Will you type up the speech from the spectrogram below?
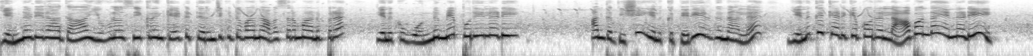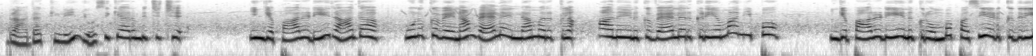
என்னடி ராதா இவ்வளோ சீக்கிரம் கேட்டு தெரிஞ்சுக்கிட்டு வான்னு அவசரமா அனுப்புற? எனக்கு ஒண்ணுமே புரியலடி. அந்த விஷயம் எனக்கு தெரியறதுனால எனக்கு கிடைக்க போற லாபம் தான் என்னடி? ராதா கிளி யோசிக்க ஆரம்பிச்சிச்சு. இங்க பாருடி ராதா உனக்கு வேணாம் வேலை இல்லாம இருக்கலாம். ஆனா எனக்கு வேலை இருக்குடியம்மா நீ போ. இங்க பாருடி எனக்கு ரொம்ப பசி எடுக்குதுடி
